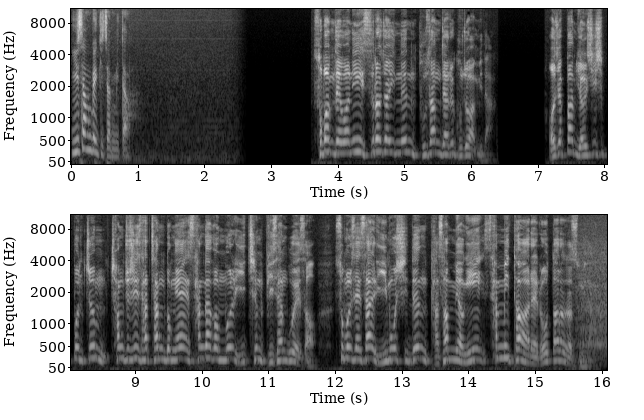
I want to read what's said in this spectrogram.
이상배 기자입니다. 소방대원이 쓰러져 있는 부상자를 구조합니다. 어젯밤 10시 10분쯤 청주시 사창동의 상가 건물 2층 비상구에서 23살 이모 씨 등 5명이 3m 아래로 떨어졌습니다.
